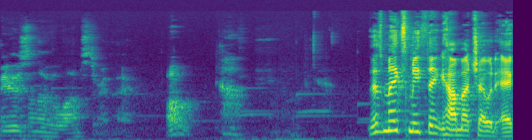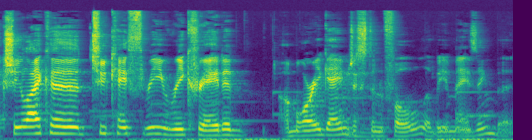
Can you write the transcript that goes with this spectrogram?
Maybe there's another lobster in there. Oh. This makes me think how much I would actually like a 2K3 recreated Omori game just in full. It'd be amazing, but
